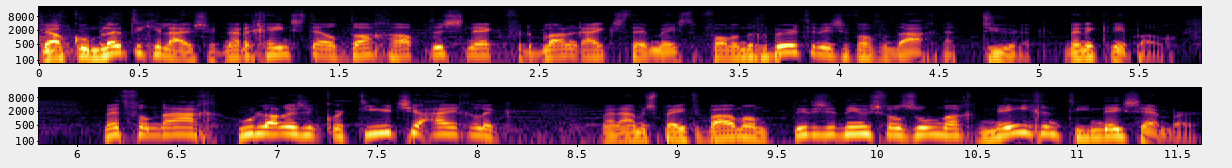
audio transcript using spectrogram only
Welkom, leuk dat je luistert naar de Geen Stel Daghap, de snack voor de belangrijkste en meest opvallende gebeurtenissen van vandaag. Natuurlijk, met een knipoog. Met vandaag, hoe lang is een kwartiertje eigenlijk? Mijn naam is Peter Bouwman. Dit is het nieuws van zondag 19 december.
